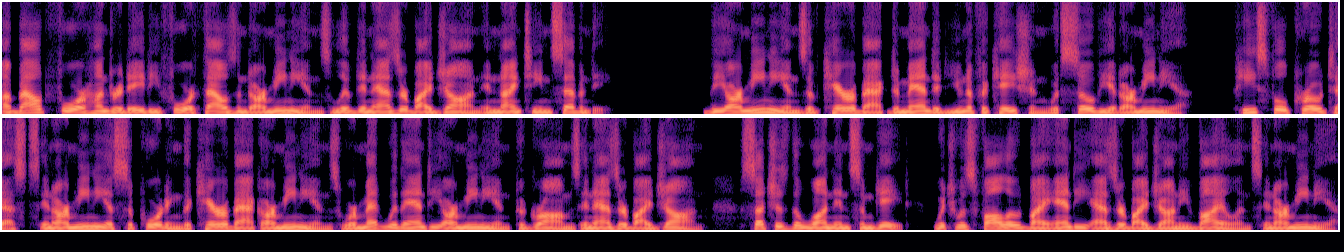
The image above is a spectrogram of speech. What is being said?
About 484,000 Armenians lived in Azerbaijan in 1970. The Armenians of Karabakh demanded unification with Soviet Armenia. Peaceful protests in Armenia supporting the Karabakh Armenians were met with anti-Armenian pogroms in Azerbaijan, such as the one in Sumgait, which was followed by anti-Azerbaijani violence in Armenia.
